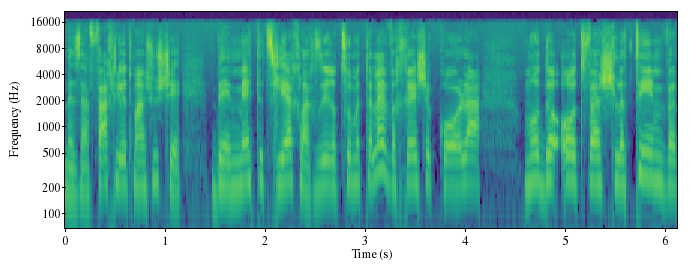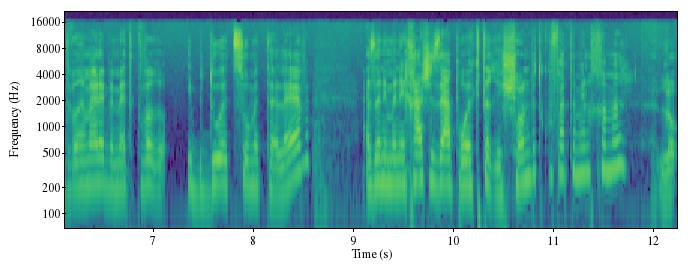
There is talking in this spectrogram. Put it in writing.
וזה הפך להיות משהו שבאמת הצליח להחזיר את תשומת הלב, אחרי שכל המודעות והשלטים והדברים האלה באמת כבר איבדו את תשומת הלב. נכון. אז אני מניחה שזה הפרויקט הראשון בתקופת המלחמה? לא,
